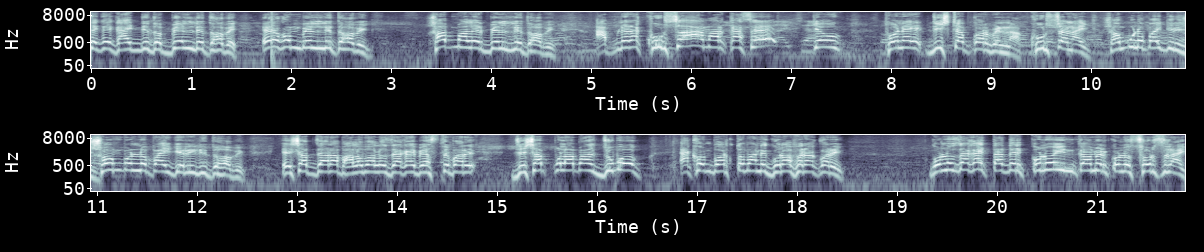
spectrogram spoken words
থেকে গাইড নিতে হবে বেল নিতে হবে। এরকম বেল নিতে হবে। সব মালের বেল নিতে হবে। আপনারা খুরসা আমার কাছে কেউ ফোনে ডিস্টার্ব করবেন না। খুরসা নাই। সম্পূর্ণ পাইকারি। সম্পূর্ণ পাইকারি নিতে হবে। এসব যারা ভালো ভালো জায়গায় বেচতে পারে যেসব পোলাপান যুবক এখন বর্তমানে ঘোরাফেরা করে কোনো জায়গায় তাদের কোনো ইনকামের কোনো সোর্স নাই।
